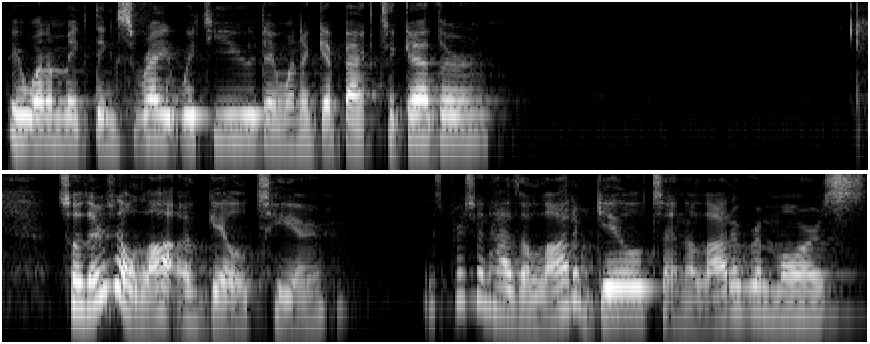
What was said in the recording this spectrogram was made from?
They want to make things right with you. They want to get back together. So there's a lot of guilt here. This person has a lot of guilt and a lot of remorse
